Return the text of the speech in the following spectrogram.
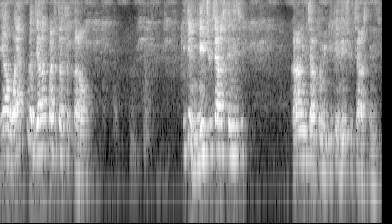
या वयात पुढे जलात पाठीत करावं. किती नीच विचार असते नीचे. कारण विचारतो मी किती नीच विचार असते नीचे.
